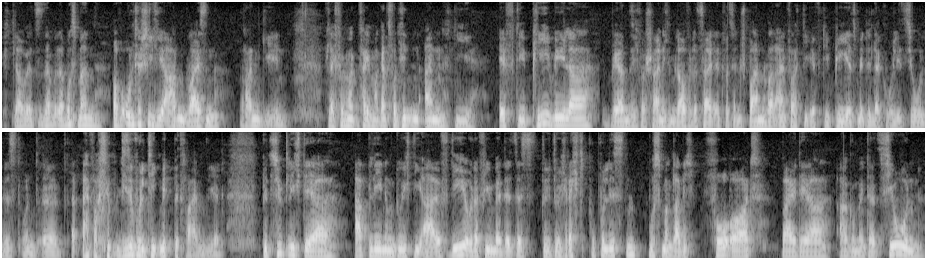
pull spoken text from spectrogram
Ich glaube, jetzt, da muss man auf unterschiedliche Arten und Weisen rangehen. Vielleicht fange ich mal ganz von hinten an. Die FDP-Wähler werden sich wahrscheinlich im Laufe der Zeit etwas entspannen, weil einfach die FDP jetzt mit in der Koalition ist und äh, einfach diese Politik mitbetreiben wird. Bezüglich der Ablehnung durch die AfD oder vielmehr das, das, durch, Rechtspopulisten muss man, glaube ich, vor Ort bei der Argumentation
